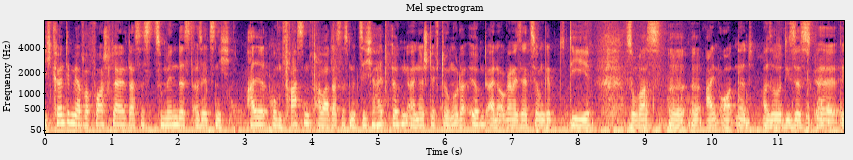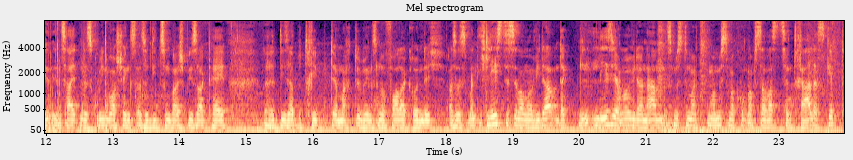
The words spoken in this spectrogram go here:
Ich könnte mir aber vorstellen, dass es zumindest, also jetzt nicht allumfassend, aber dass es mit Sicherheit irgendeine Stiftung oder irgendeine Organisation gibt, die sowas äh, äh, einordnet. Also dieses äh, in Zeiten des Greenwashings, also die zum Beispiel sagt, hey, äh, dieser Betrieb, der macht übrigens nur vordergründig. Also es, man, ich lese das immer mal wieder und da lese ich auch immer wieder Namen. Es müsste mal, man müsste mal gucken, ob es da was Zentrales gibt,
